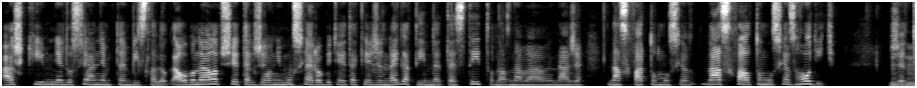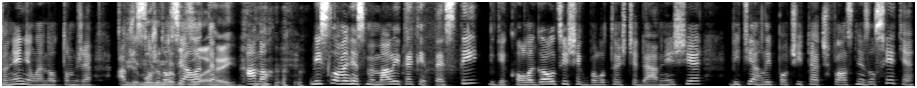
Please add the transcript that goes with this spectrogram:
až kým nedosiahnem ten výsledok. Alebo najlepšie je tak, že oni musia robiť aj také, že negatívne testy, to znamená, že na schvál to musia, na schvál to musia zhodiť. Že mm-hmm. to nie je len o tom, že aby Čiže som dosiahla... Zle, hej? Áno, vyslovene sme mali také testy, kde kolegovci, však bolo to ešte dávnejšie, vyťahli počítač vlastne zo siete,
